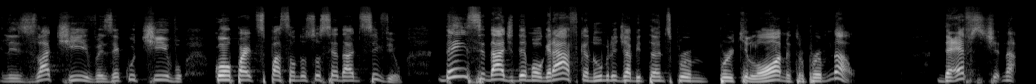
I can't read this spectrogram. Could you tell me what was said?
legislativo, executivo, com participação da sociedade civil. Densidade demográfica, número de habitantes por, por quilômetro, por. Não. Déficit, não.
